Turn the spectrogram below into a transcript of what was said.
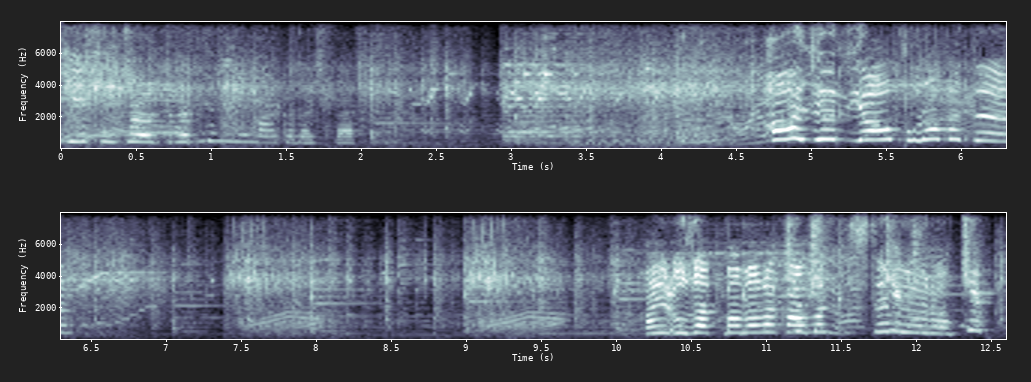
Jockey'i sizce öldürebilir miyim arkadaşlar? Hayır ya vuramadım. Hayır uzatmalara kalmak şunu, istemiyorum. Çık çık.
